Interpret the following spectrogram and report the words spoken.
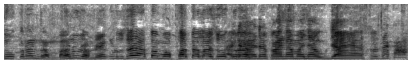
છોકરાને રમવાનું રમેકડું છે આ તો મફત આલા છોકરા. હટો ફાના મને ઉડા શું કા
